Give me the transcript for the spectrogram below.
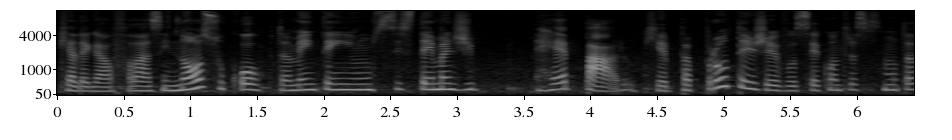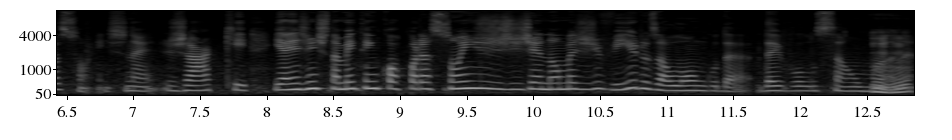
que é legal falar, assim, nosso corpo também tem um sistema de reparo, que é para proteger você contra essas mutações, né? Já que e aí a gente também tem incorporações de genomas de vírus ao longo da, da evolução humana.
